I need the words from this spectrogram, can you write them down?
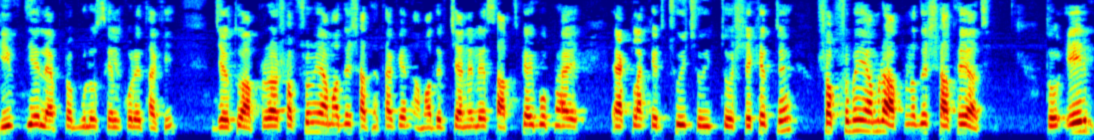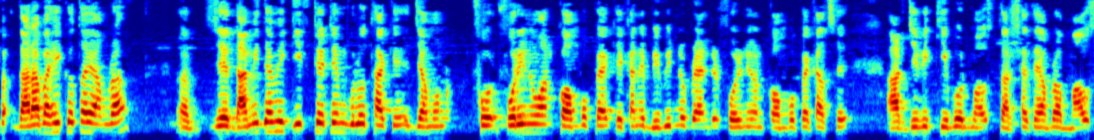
গিফট দিয়ে ল্যাপটপগুলো সেল করে থাকি। যেহেতু আপনারা সবসময় আমাদের সাথে থাকেন, আমাদের চ্যানেলে সাবস্ক্রাইবও প্রায় এক লাখের ছুঁই ছুঁই, তো সেক্ষেত্রে সবসময় আমরা আপনাদের সাথে আছি। তো এর ধারাবাহিকতায় আমরা যে দামি দামি গিফট আইটেমগুলো থাকে, যেমন four in one combo pack এখানে বিভিন্ন ব্র্যান্ডের four in one combo pack আছে। আট জিবি কিবোর্ড মাউস তার সাথে আমরা মাউস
